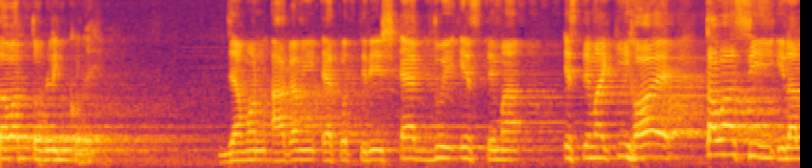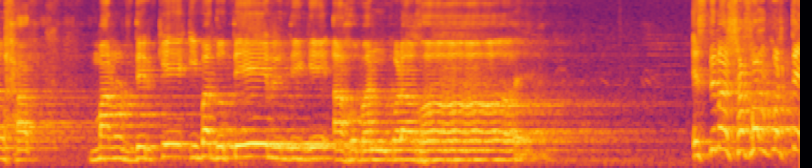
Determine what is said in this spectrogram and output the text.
দাওয়াত তবলিগ করে। যেমন আগামী একত্রিশ এক দুই ইস্তেমা ইস্তেমায় কি হয়? তাওয়াসি ইলাল হক। মানুষদেরকে ইবাদতের দিকে আহ্বান করা হয়। ইস্তেমা সফল করতে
